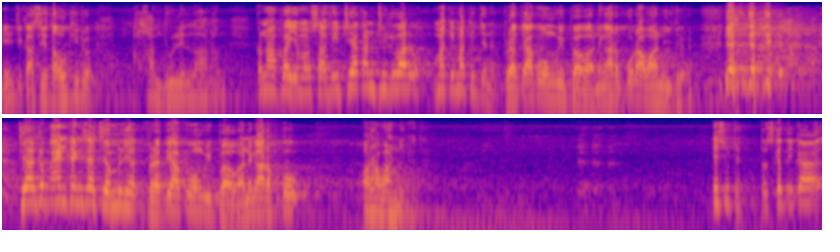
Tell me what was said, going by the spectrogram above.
Ini dikasih tahu gitu. Alhamdulillah. alhamdulillah. Kenapa ya Imam Syafi'i dia kan di luar maki-maki jenengan. Berarti aku wong wibawa ning ngarepku rawani. Ya jadi dianggap enteng saja melihat. Berarti aku wong wibawa ning ngarepku ora wani. Ya sudah. Terus ketika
